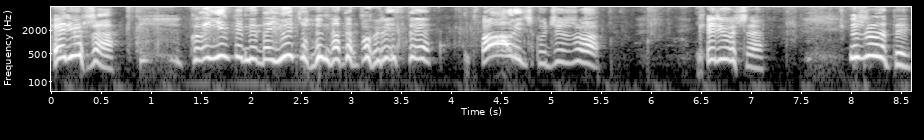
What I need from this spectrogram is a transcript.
Карюша, коли їсти не дають, треба погризти паличку чи що? Карюша, ну що ти?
